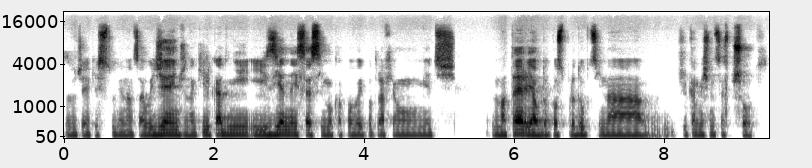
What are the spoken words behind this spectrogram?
zazwyczaj jakieś studio na cały dzień czy na kilka dni i z jednej sesji mock-upowej potrafią mieć materiał do postprodukcji na kilka miesięcy w przód.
